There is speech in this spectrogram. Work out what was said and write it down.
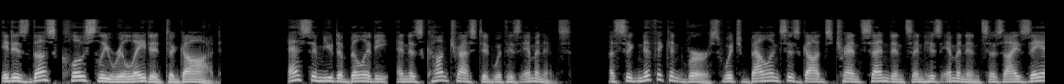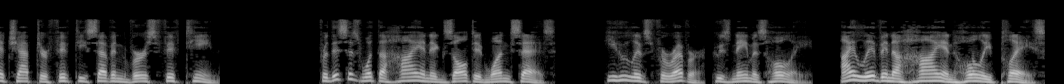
It is thus closely related to God's immutability, and is contrasted with his immanence. A significant verse which balances God's transcendence and his immanence is Isaiah chapter 57 verse 15. For this is what the High and Exalted One says, He who lives forever, whose name is holy. I live in a high and holy place,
